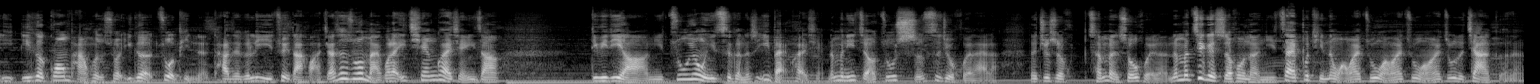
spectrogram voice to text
一一个光盘或者说一个作品呢，它这个利益最大化。假设说买过来一千块钱一张 DVD 啊，你租用一次可能是一百块钱，那么你只要租十次就回来了，那就是成本收回了。那么这个时候呢，你再不停的往外租、往外租、往外租的价格呢，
